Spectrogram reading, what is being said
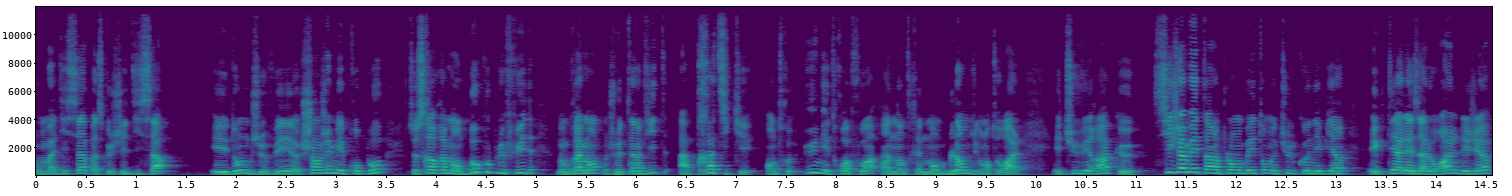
on m'a dit ça parce que j'ai dit ça, et donc je vais euh, changer mes propos. Ce sera vraiment beaucoup plus fluide. Donc vraiment, je t'invite à pratiquer entre une et trois fois un entraînement blanc du grand oral et tu verras que si jamais tu un plan en béton et que tu le connais bien et que tu es à l'aise à l'oral, déjà,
